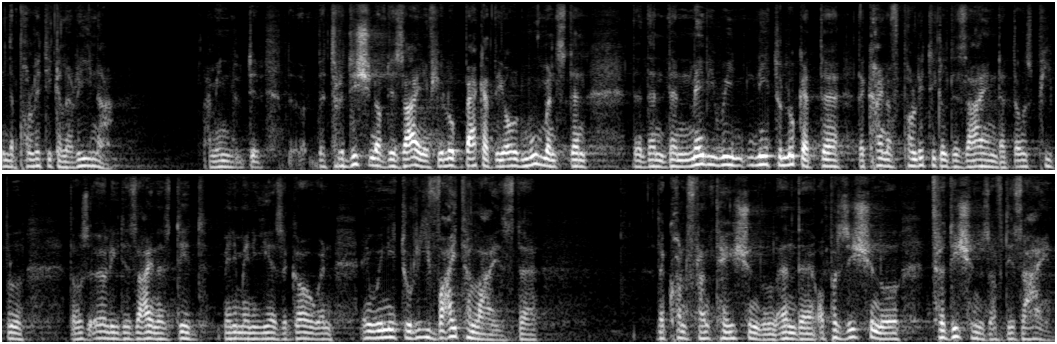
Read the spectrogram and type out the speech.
in the political arena? I mean, the, the, the, tradition of design, if you look back at the old movements, then, then, then maybe we need to look at the, the kind of political design that those people, those early designers did many, many years ago. And, and we need to revitalize the, the confrontational and the oppositional traditions of design.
